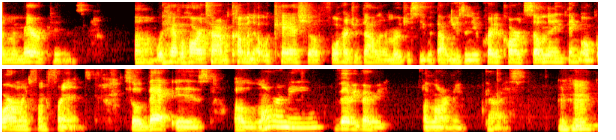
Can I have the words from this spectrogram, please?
of Americans uh, would have a hard time coming up with cash of $400 emergency without using their credit card, selling anything, or borrowing from friends. So that is alarming, very, very alarming, guys. Mm-hmm.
